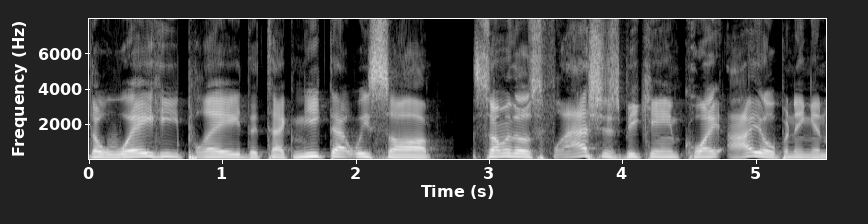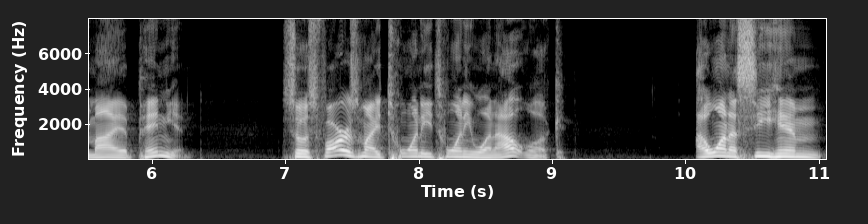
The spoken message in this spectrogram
the way he played, the technique that we saw, some of those flashes became quite eye opening, in my opinion. So, as far as my 2021 outlook, I want to see him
